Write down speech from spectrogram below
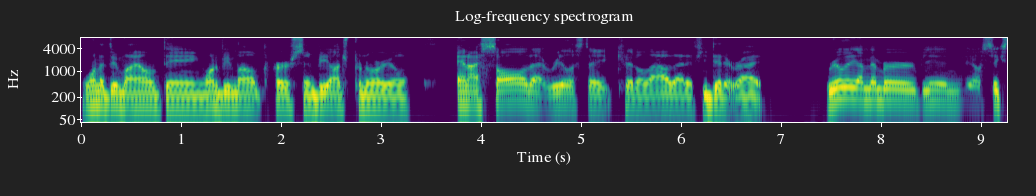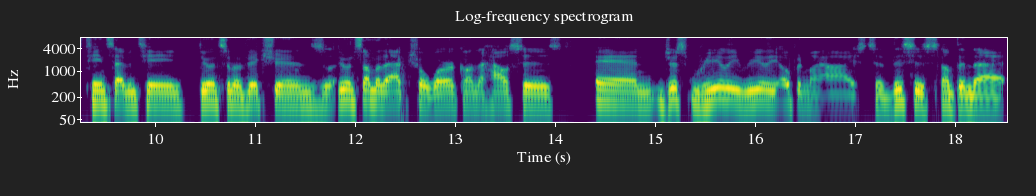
want to do my own thing, want to be my own person, be entrepreneurial. And I saw that real estate could allow that if you did it right. Really, I remember being, you know, 16, 17, doing some evictions, doing some of the actual work on the houses, and just really, really opened my eyes to this is something that,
